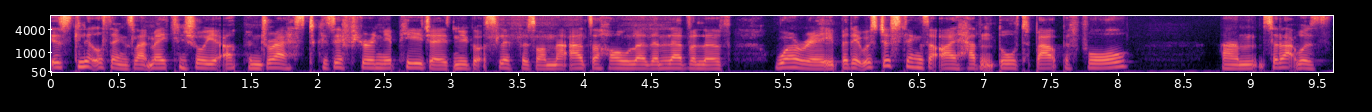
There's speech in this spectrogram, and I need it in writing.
it's little things like making sure you're up and dressed because if you're in your PJs and you've got slippers on, that adds a whole other level of worry. But it was just things that I hadn't thought about before. Um, so that was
